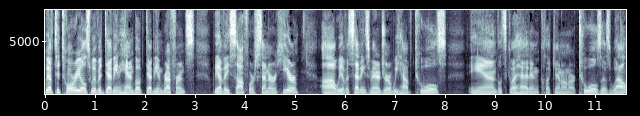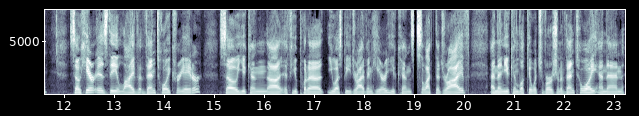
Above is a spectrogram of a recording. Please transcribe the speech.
We have tutorials. We have a Debian handbook, Debian reference. We have a software center here. Uh, we have a settings manager. We have tools. And let's go ahead and click in on our tools as well. So here is the live Ventoy creator. So you can, uh, if you put a USB drive in here, you can select the drive and then you can look at which version of Ventoy and then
